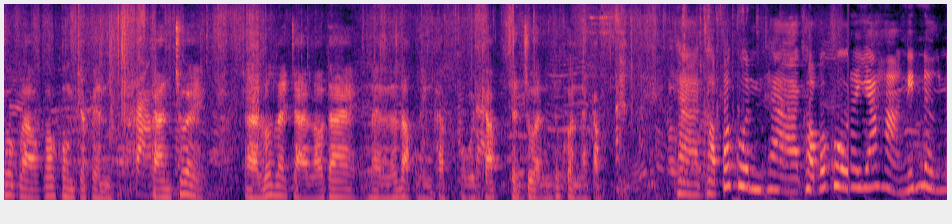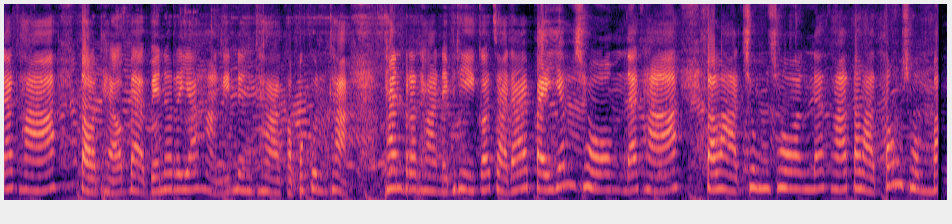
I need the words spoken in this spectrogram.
พวกเราก็คงจะเป็นการช่วยเอ่อ ลดรายจ่ายเราได้ในระดับหนึ่งครับขอบคุณครับเชิญชวนทุกคนนะครับค่ะขอบพระคุณค่ะ ขอบพระคุณระยะห่างนิดนึงนะคะ ต่อแถวแบบเว้นระยะห่างนิดนึงค่ะ ขอบพระคุณค่ะ ท่านประธานในพิธีก็จะได้ไปเยี่ยมชมนะคะ ตลาดชุมชนนะคะ ตลาดต้องชมบ้าน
